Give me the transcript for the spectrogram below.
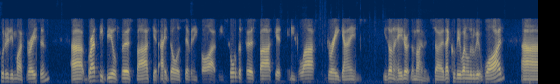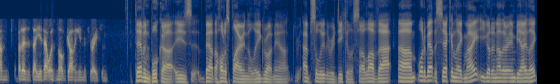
put it in my threesome. Uh, Bradley Beal first basket, $8.75. He scored the first basket in his last three games. He's on a heater at the moment. So that could be one a little bit wide. Um, but as I say, yeah, that was not going in the threesome. Devin Booker is about the hottest player in the league right now. Absolutely ridiculous. So I love that. Um, what about the second leg, mate? You got another NBA leg?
